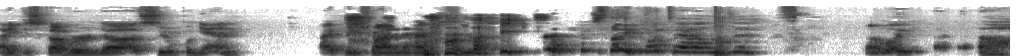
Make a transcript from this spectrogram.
I, I discovered uh, soup again. I've been trying to have soup. Right? it's like what the hell is this? I'm like, oh,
